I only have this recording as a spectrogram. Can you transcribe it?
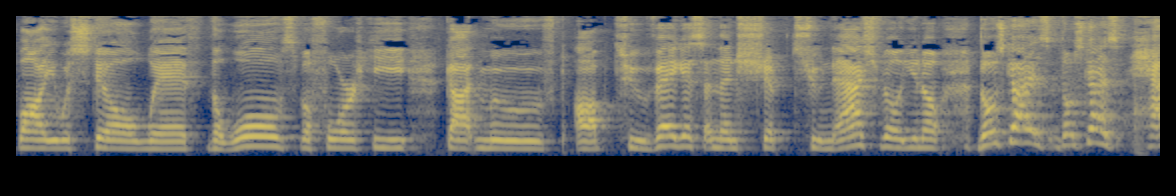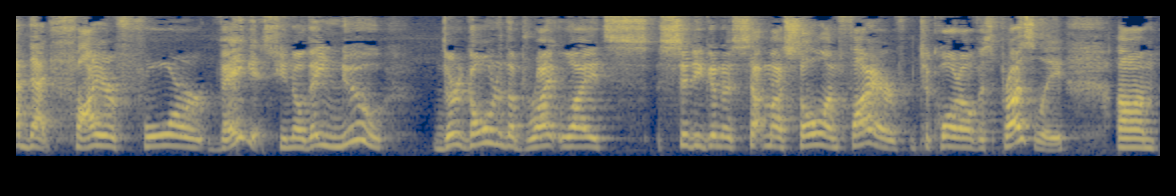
while he was still with the Wolves before he got moved up to Vegas and then shipped to Nashville. You know, those guys those guys had that fire for Vegas. You know, they knew they're going to the bright lights city gonna set my soul on fire to quote elvis presley. Um,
